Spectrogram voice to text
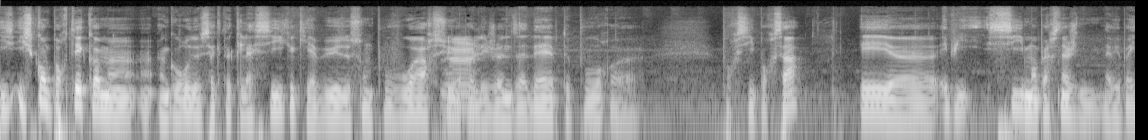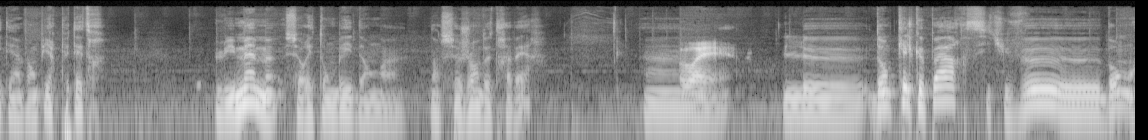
il, se comportait comme un, gourou de secte classique qui abuse de son pouvoir sur mm. les jeunes adeptes pour, euh, pour ci, pour ça. Et, euh, et puis, si mon personnage n'avait pas été un vampire, peut-être lui-même serait tombé dans, euh, dans ce genre de travers. ouais. Le... Donc, quelque part, si tu veux, bon,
